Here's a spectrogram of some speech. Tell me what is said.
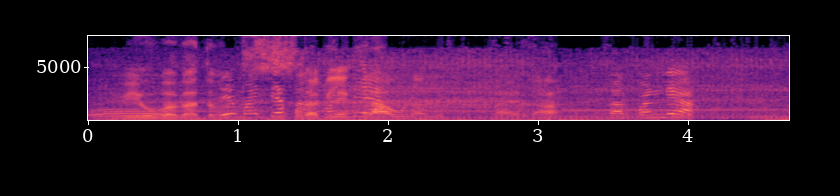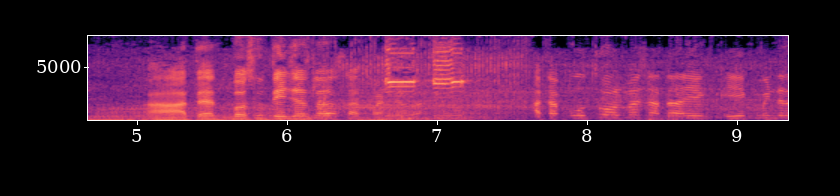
व्ह्यू बघा सगळे. क्लाउड आले बाहेर का सरपंड्या? हा त्यात बसू तेजसला. सरपंचाला आता पोचू ऑलमोस्ट आता एक एक मिनिट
